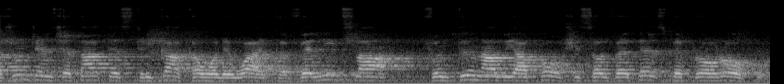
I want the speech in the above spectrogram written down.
ajunge în cetate, strica ca o leoaică, veniți la fântâna lui Iacov și să-l vedeți pe prorocul.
